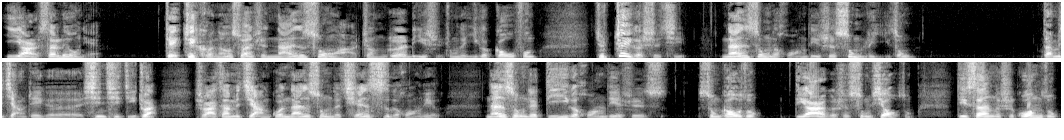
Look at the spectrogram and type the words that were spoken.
一二三六年，这这可能算是南宋啊整个历史中的一个高峰。就这个时期，南宋的皇帝是宋理宗。咱们讲这个《辛弃疾传》，是吧？咱们讲过南宋的前四个皇帝了。南宋的第一个皇帝是宋高宗，第二个是宋孝宗，第三个是光宗，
